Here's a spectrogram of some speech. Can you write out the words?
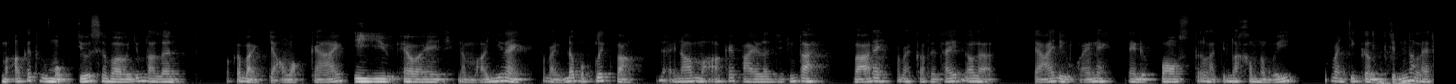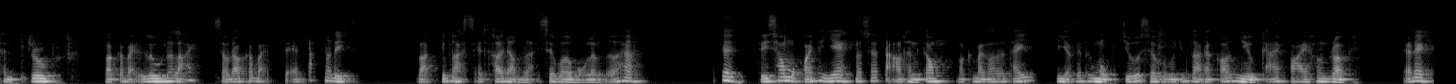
mở cái thư mục chứa server của chúng ta lên. Và các bạn chọn một cái EULA nằm ở dưới này. Các bạn double click vào để nó mở cái file lên cho chúng ta. Và ở đây, các bạn có thể thấy đó là cái điều khoản này đang được false, tức là chúng ta không đồng ý. Các bạn chỉ cần chỉnh nó lại thành true và các bạn lưu nó lại, sau đó các bạn sẽ tắt nó đi và chúng ta sẽ khởi động lại server một lần nữa ha. Ok, thì sau một khoảng thời gian, nó sẽ tạo thành công và các bạn có thể thấy bây giờ cái thư mục chứa server của chúng ta đã có nhiều cái file hơn rồi. Ở đây,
